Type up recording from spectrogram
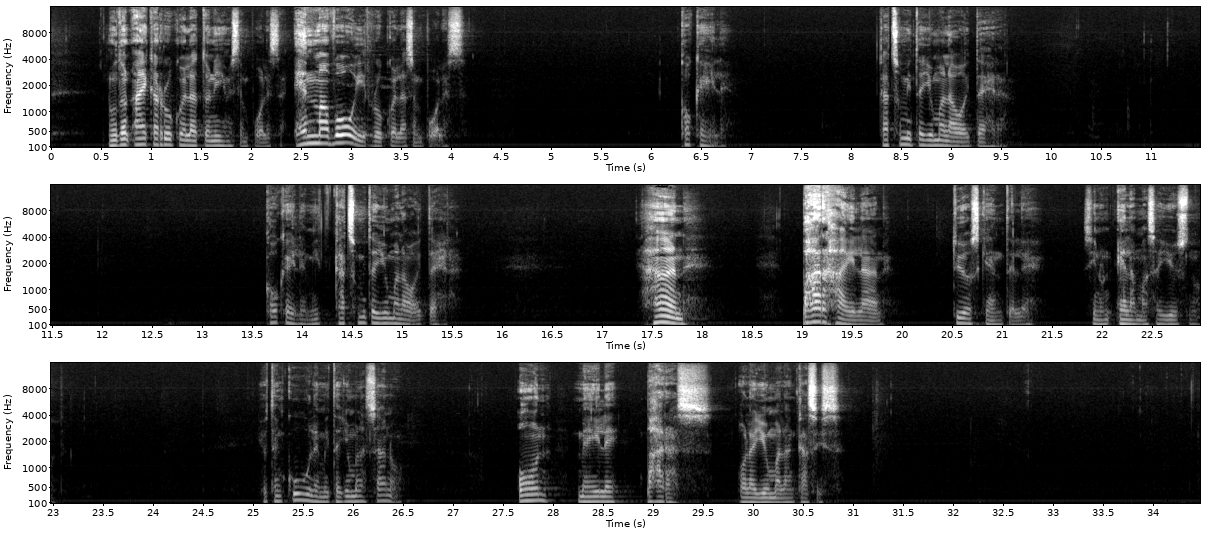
nyt on aika rukoilla tuon ihmisten puolesta. En mä voi rukoilla sen puolesta. Kokeile. Katso, mitä Jumala voi tehdä. Kokeile, katso mitä Jumala voi tehdä. Hän parhaillaan työskentelee sinun elämässä just nyt. Joten kuule, mitä Jumala sanoo. On meille paras olla Jumalan käsissä.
